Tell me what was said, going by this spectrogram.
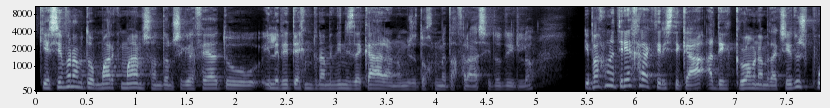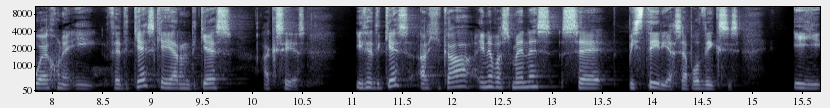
Και σύμφωνα με τον Μαρκ Μάνσον, τον συγγραφέα του Η λεπτή τέχνη του να μην δίνεις δεκάρα, νομίζω το έχουν μεταφράσει τον τίτλο, υπάρχουν τρία χαρακτηριστικά αντικρουόμενα μεταξύ τους που έχουν οι θετικές και οι αρνητικές αξίες. Οι θετικές αρχικά είναι βασισμένε σε πιστήρια, σε αποδείξεις. Οι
